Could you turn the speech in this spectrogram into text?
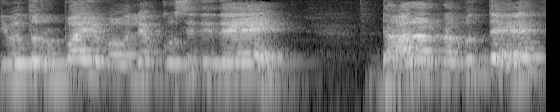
ಇವತ್ತು ರೂಪಾಯಿ ಮೌಲ್ಯ ಕುಸಿದಿದೆ. ಡಾಲರ್ನ ಮುಂದೆ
